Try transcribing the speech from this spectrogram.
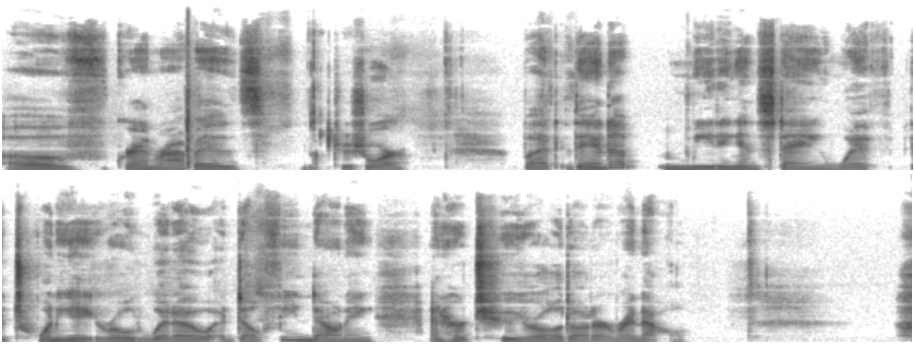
of Grand Rapids. Not too sure. But they end up meeting and staying with a 28 year old widow, Delphine Downing, and her two year old daughter, Rainelle.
